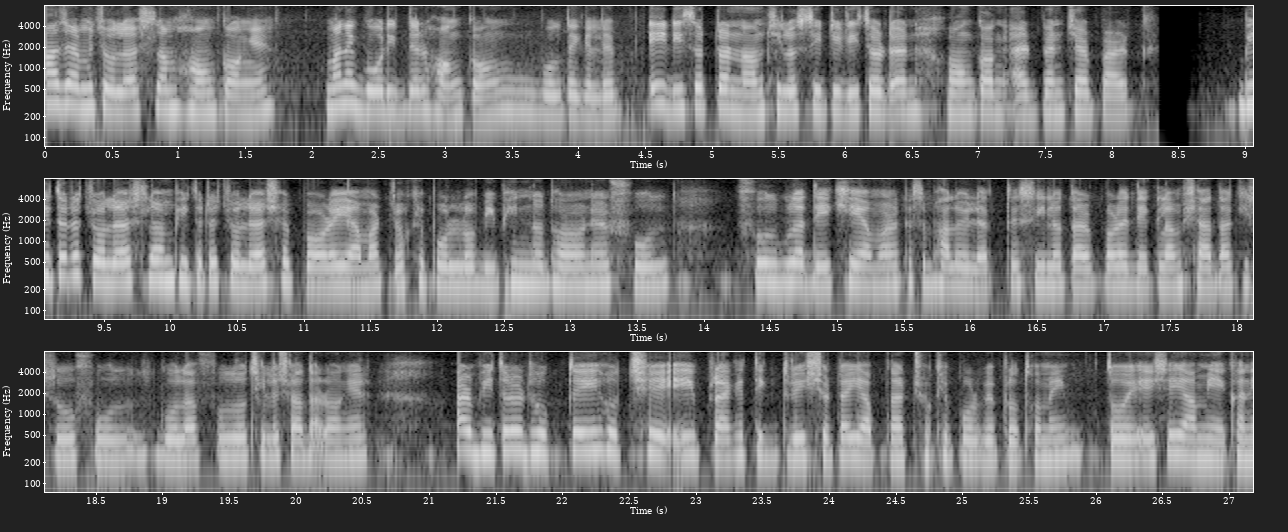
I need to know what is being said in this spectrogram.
আজ আমি চলে আসলাম হংকংয়ে মানে গরিবদের হংকং বলতে গেলে। এই রিসোর্টটার নাম ছিল city resort and Hong Kong adventure park. ভিতরে চলে আসলাম, ভিতরে চলে আসার পরেই আমার চোখে পড়ল বিভিন্ন ধরনের ফুল। ফুলগুলো দেখে আমার কাছে ভালোই লাগতেছিল। তারপরে দেখলাম সাদা কিছু ফুল, গোলাপ ফুলও ছিল সাদা রঙের। আর ভিতরে ঢুকতেই হচ্ছে এই প্রাকৃতিক দৃশ্যটাই আপনার চোখে পড়বে প্রথমেই। তো এসেই আমি এখানে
